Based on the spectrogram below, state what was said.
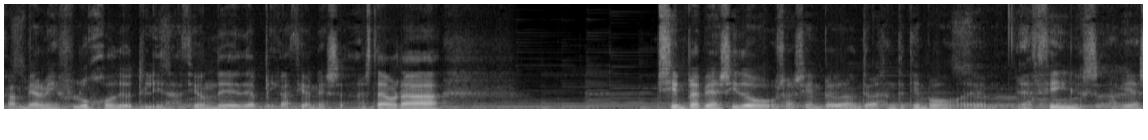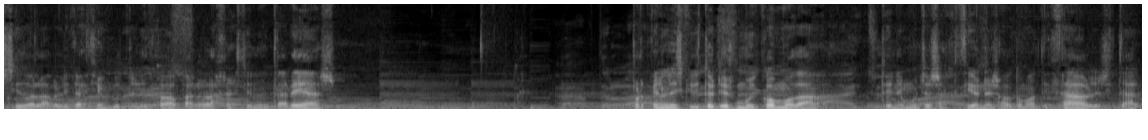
cambiar mi flujo de utilización de, de aplicaciones. Hasta ahora siempre había sido, o sea, siempre durante bastante tiempo, eh, Things había sido la aplicación que utilizaba para la gestión de tareas. Porque en el escritorio es muy cómoda, tiene muchas acciones automatizables y tal.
